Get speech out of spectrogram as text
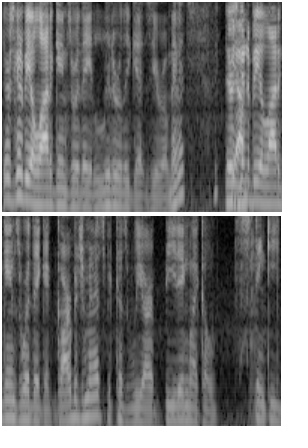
there's going to be a lot of games where they literally get zero minutes. There's Yeah. going to be a lot of games where they get garbage minutes because we are beating like a stinky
